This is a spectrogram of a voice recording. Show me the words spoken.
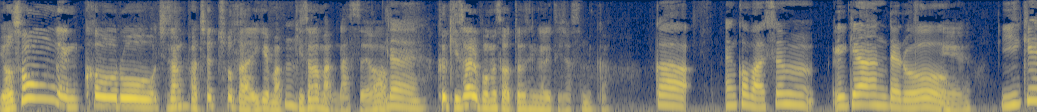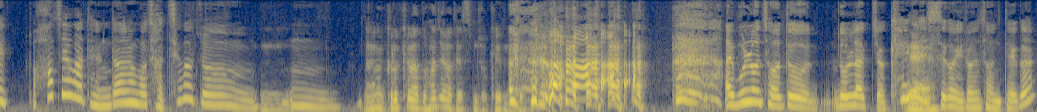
여성 앵커로 지상파 최초다 이게 막 음. 기사가 막 났어요. 네. 그 기사를 보면서 어떤 생각이 드셨습니까? 그러니까 앵커 말씀 얘기한 대로 예. 이게 화제가 된다는 것 자체가 좀 음, 음. 나는 그렇게라도 화제가 됐으면 좋겠는데. 아니, 물론 저도 놀랐죠. KBS가 네. 이런 선택을.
